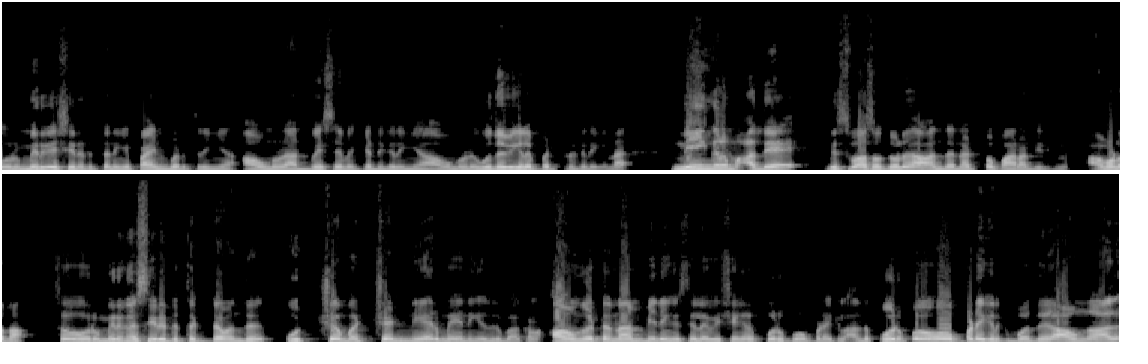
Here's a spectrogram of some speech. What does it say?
ஒரு மிருக சீரத்தை நீங்க பயன்படுத்துறீங்க அவங்களோட அட்வைஸை கேட்டுக்கிறீங்க அவங்களோட உதவிகளை பெற்றுக்கிறீங்கன்னா நீங்களும் அதே விசுவாசத்தோடு அந்த நட்பை பாராட்டிருங்க அவ்வளவுதான். ஸோ ஒரு மிருக மிருகசீரத்துக்கிட்ட வந்து உச்சபட்ச நேர்மையை நீங்க எதிர்பார்க்கலாம். அவங்ககிட்ட நம்பி நீங்க சில விஷயங்களை பொறுப்பு ஒப்படைக்கலாம். அந்த பொறுப்பை ஒப்படைக்கும் போது அவங்க அது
